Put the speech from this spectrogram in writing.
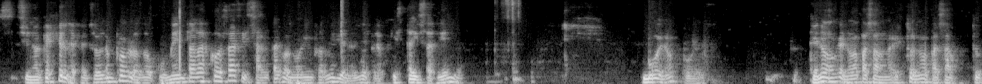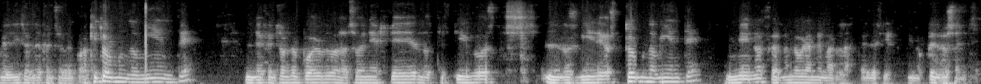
sino que es que el defensor del pueblo documenta las cosas y salta con un informe y dice, oye, pero ¿qué estáis haciendo? Bueno, pues que no, que no ha pasado nada, esto no ha pasado, esto que dice el defensor del pueblo. Aquí todo el mundo miente, el defensor del pueblo, las ONG, los testigos, los vídeos, todo el mundo miente menos Fernando Grande Marla, es decir, menos Pedro Sánchez.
